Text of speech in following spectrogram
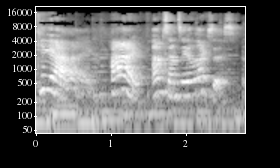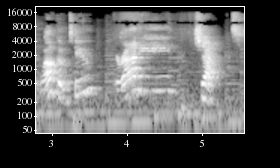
Ki. Hi, I'm Sensei Alexis, and welcome to Karate Chat.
